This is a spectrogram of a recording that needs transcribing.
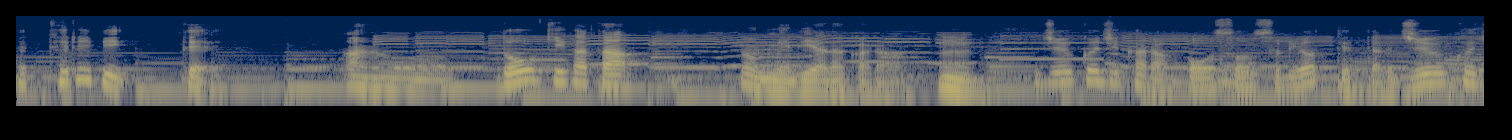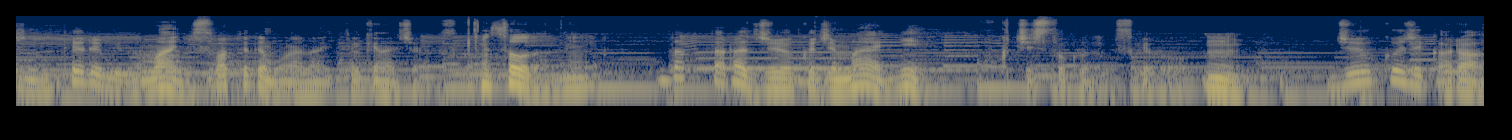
でテレビってあの同期型のメディアだからうん。19時から放送するよって言ったら19時にテレビの前に座っててもらわないといけないじゃないですか。そうだねだったら19時前に告知しとくんですけどうん。19時から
